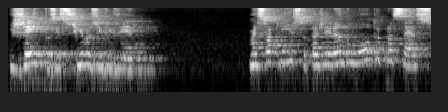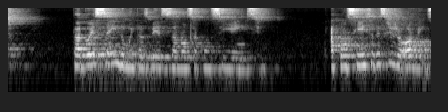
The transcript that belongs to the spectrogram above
jeitos, estilos de viver. Mas só que isso está gerando um outro processo, está adoecendo muitas vezes a nossa consciência, a consciência desses jovens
